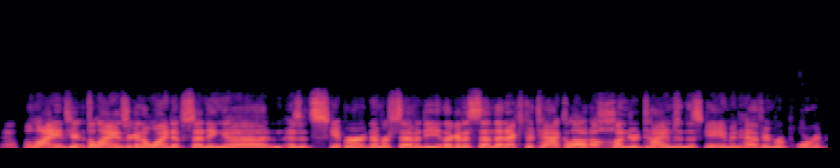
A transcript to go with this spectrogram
Yeah. The Lions here the Lions are going to wind up sending uh is it skipper number 70? They're going to send that extra tackle out 100 times in this game and have him report or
